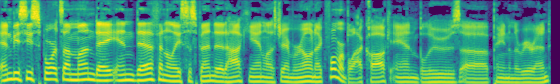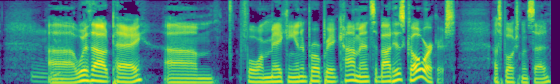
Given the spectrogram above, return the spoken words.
NBC Sports on Monday indefinitely suspended hockey analyst Jeremy Roenick, former Blackhawk and Blues uh, pain in the rear end, uh, without pay. um, for making inappropriate comments about his coworkers. A spokesman said,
